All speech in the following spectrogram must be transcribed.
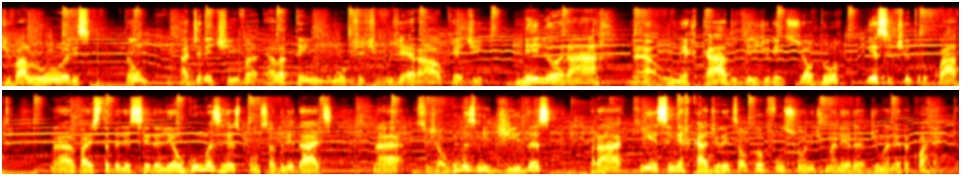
de valores. Então, a diretiva ela tem um objetivo geral que é de melhorar né, o mercado de direitos de autor e esse título 4 né, vai estabelecer ali algumas responsabilidades, né, ou seja, algumas medidas para que esse mercado de direitos de autor funcione de maneira, de maneira correta.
